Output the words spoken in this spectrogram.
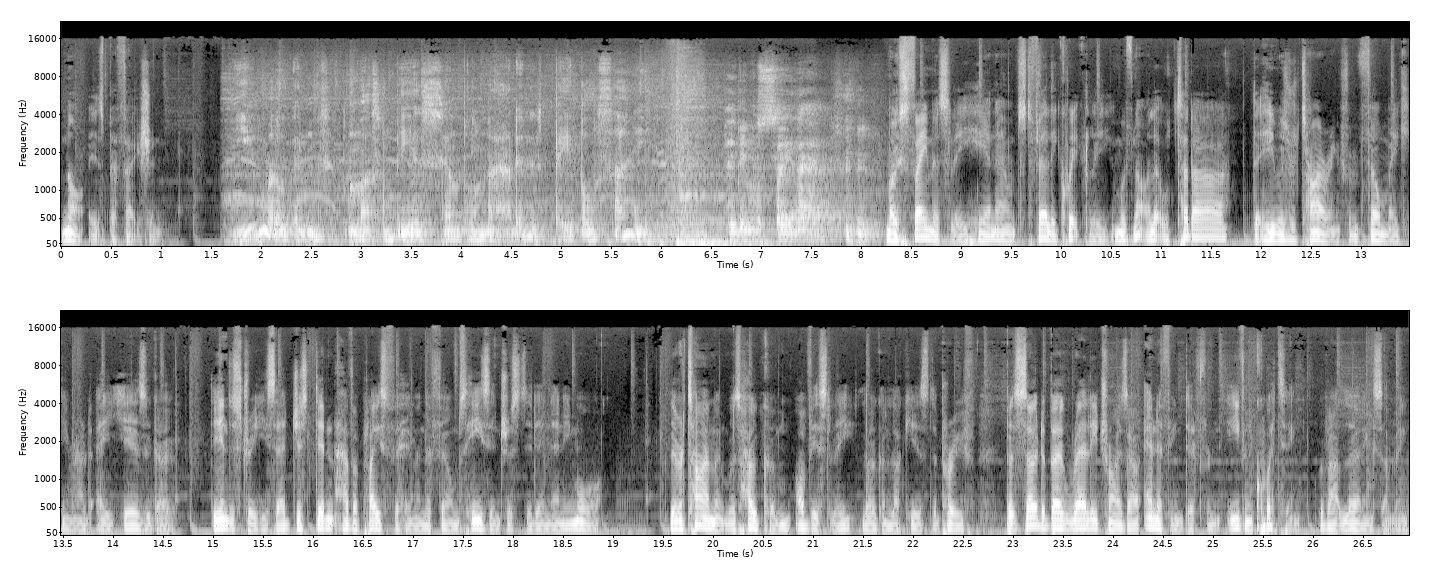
not its perfection. You Logans mustn't be as simple minded as people say. People say that. Most famously, he announced fairly quickly, and with not a little ta da, that he was retiring from filmmaking around eight years ago. The industry, he said, just didn't have a place for him in the films he's interested in anymore. The retirement was hokum, obviously, Logan Lucky is the proof, but Soderbergh rarely tries out anything different, even quitting, without learning something.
